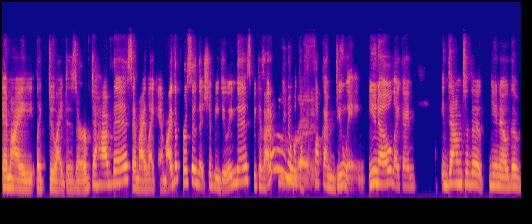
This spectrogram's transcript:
am i like do i deserve to have this? Am i like am i the person that should be doing this? Because i don't really know what right. the fuck i'm doing you know? Like i'm down to the you know the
